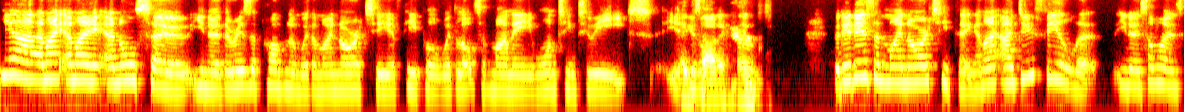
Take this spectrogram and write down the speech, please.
Yeah, and I and I and also, you know, there is a problem with a minority of people with lots of money wanting to eat exotic things. But it is a minority thing, and I, I do feel that you know sometimes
